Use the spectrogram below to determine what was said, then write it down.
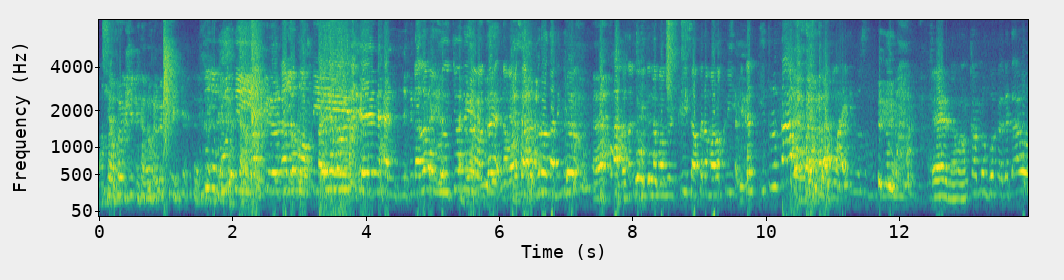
Siapa gini? Itu nyebutin. Kalau mau Kalau mau lucu nih maksudnya Nama siapa bro tadi bro Masa sebutin nama gue Kris Sampai nama lo Kris Ya kan itu lu tau Ngapain lu sebutin nama? Eh nama lengkap lu gue kagak tahu.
